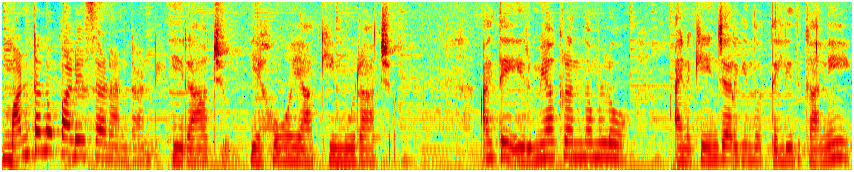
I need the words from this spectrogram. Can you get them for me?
మంటలో పడేశాడంట అండి ఈ రాజు యహోయాకిము రాజు. అయితే ఇర్మియా గ్రంథంలో ఆయనకి ఏం జరిగిందో తెలియదు కానీ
